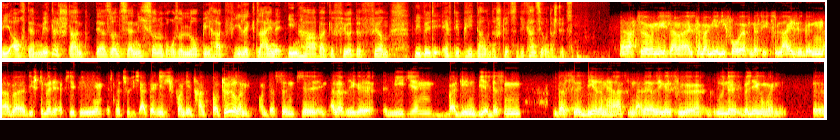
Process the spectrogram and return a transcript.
die auch der Mittelstand, der sonst ja nicht so eine große Lobby hat, viele kleine inhabergeführte Firmen, wie will die FDP da unterstützen? Wie kann sie unterstützen? Ja, zunächst einmal kann man mir nicht vorwerfen, dass ich zu leise bin, aber die Stimme der FDP ist natürlich abhängig von den Transporteuren. Und das sind äh, in aller Regel Medien, bei denen wir wissen, dass äh, deren Herz in aller Regel für grüne Überlegungen äh,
